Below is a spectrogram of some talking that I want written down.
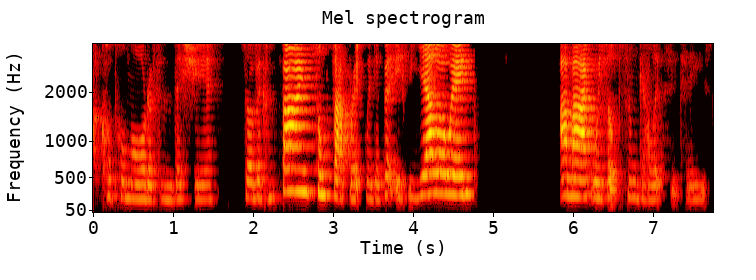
a couple more of them this year. So if I can find some fabric with a bit of yellow in, I might whiz up some Galaxy tees.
